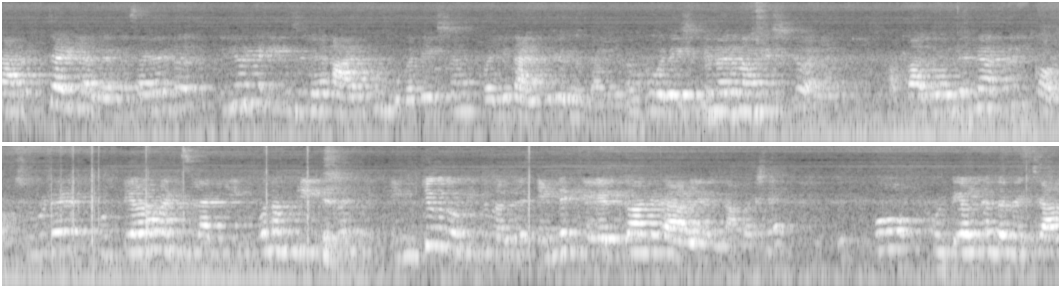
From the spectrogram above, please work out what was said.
കറക്റ്റ് ആയിട്ടുള്ള അവയർനെസ് അതായത് ഈ ഒരു ഏജിൽ ആർക്കും ഉപദേശം വലിയ താല്പര്യമൊന്നും ഉണ്ടാവില്ല. നമുക്ക് ഉപദേശിക്കുന്നവരെ നമുക്ക് ഇഷ്ടമല്ല. അപ്പൊ അതുകൊണ്ട് തന്നെ അത് കുറച്ചുകൂടെ കുട്ടികളെ മനസ്സിലാക്കി. ഇപ്പൊ നമുക്ക് എനിക്കൊക്കെ തോന്നിയിട്ടുള്ളത് എന്നെ കേൾക്കാൻ ഒരാളെന്ന പക്ഷെ ഇപ്പോ കുട്ടികൾക്ക് എന്താന്ന് വെച്ചാൽ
